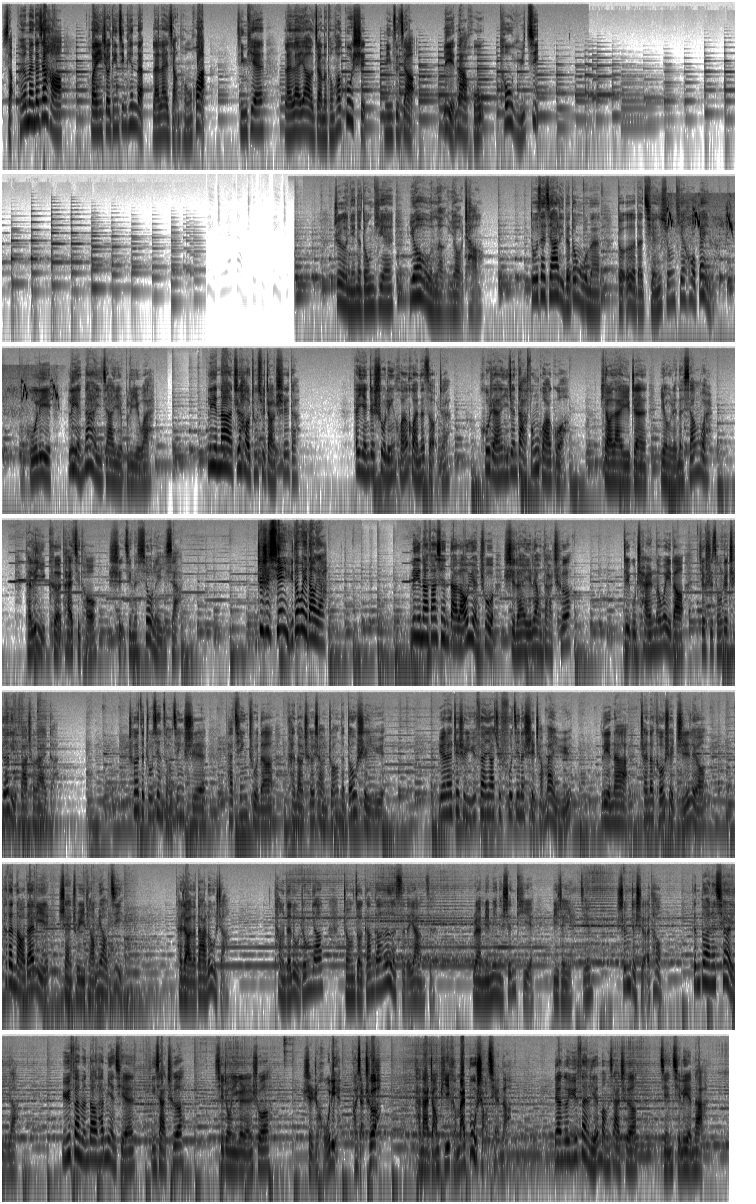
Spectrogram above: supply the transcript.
小朋友们，大家好，欢迎收听今天的来来讲童话。今天来来要讲的童话故事名字叫《列那狐偷鱼记》。这年的冬天又冷又长，躲在家里的动物们都饿得前胸贴后背了。狐狸列娜一家也不例外。列娜只好出去找吃的。她沿着树林缓缓地走着，忽然一阵大风刮过，飘来一阵诱人的香味儿。她立刻抬起头，使劲地嗅了一下，这是鲜鱼的味道呀！丽娜发现打老远处驶来一辆大车，这股馋人的味道就是从这车里发出来的。车子逐渐走近时，他清楚地看到车上装的都是鱼。原来这是鱼贩要去附近的市场卖鱼。丽娜馋得口水直流，她的脑袋里闪出一条妙计。她绕到大路上。躺在路中央，装作刚刚饿死的样子，软绵绵的身体，闭着眼睛，伸着舌头，跟断了气儿一样。鱼贩们到他面前停下车，其中一个人说：“是只狐狸，快下车！他那张皮可卖不少钱呢。”两个鱼贩连忙下车，捡起列娜，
